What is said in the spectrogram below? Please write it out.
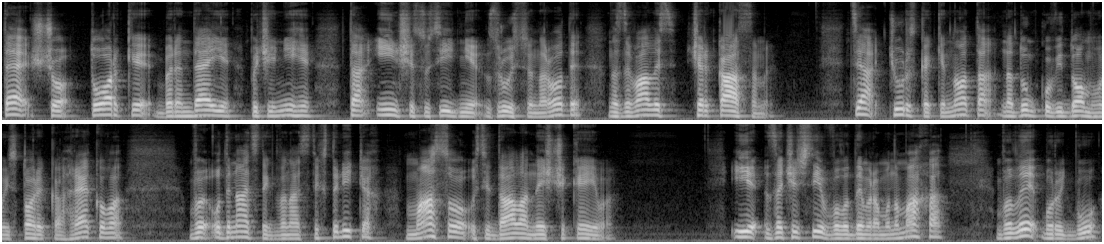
те, що торки, берендеї, печеніги та інші сусідні з Руссю народи називались Черкасами. Ця тюркська кінота, на думку відомого історика Грекова, в 11-12 століттях масово осідала нижче Києва. І за часів Володимира Мономаха вели боротьбу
